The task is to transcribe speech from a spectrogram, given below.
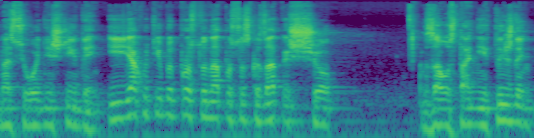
на сьогоднішній день. І я хотів би просто-напросто сказати, що за останній тиждень.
